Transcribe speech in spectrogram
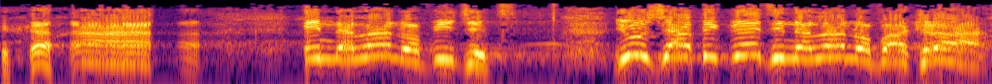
in the land of Egypt. You shall be great in the land of Accra.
